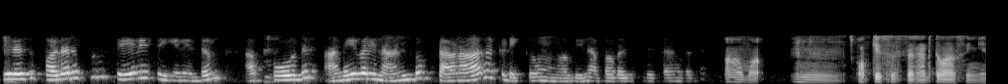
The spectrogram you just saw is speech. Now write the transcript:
பிறகு பலருக்கும் சேவை செய்ய வேண்டும். அப்போது அனைவரின் அன்பும் தானாக கிடைக்கும் அப்படின்னு அப்பா பதில் சொல்லியிருக்காங்க. ஆமா. ம். ஓகே சிஸ்டர் அடுத்து வாசிங்க.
